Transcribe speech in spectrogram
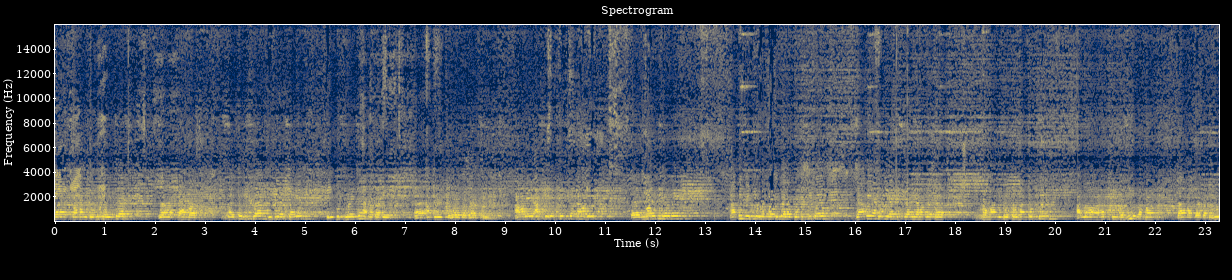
যারা সম্মানিত ইনচার্জ যারা মোহাম্মদ সাইফুল ইসলাম বিপিএফ সাহেব, তিনি উপস্থিত হয়েছেন আমরা তাকে আন্তরিক অবরতা জানাচ্ছি। আমাদের আজকের স্টেজটা আমাদের ইমারতি ধর্মে হাফিজ ইহুদুর রহমতুল্লাহ প্রতিষ্ঠিত জামিয়া দুনিয়া ইসলামী মাদ্রাসার সম্মানিত প্রধান মুফতি আল্লাহ মুফতি মজিবুর রহমান দামাত বারকাতুহু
